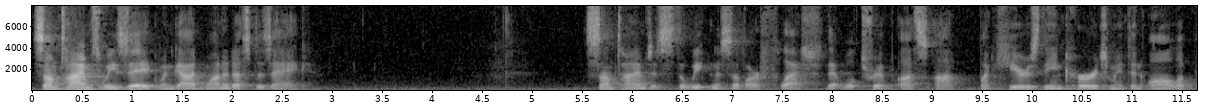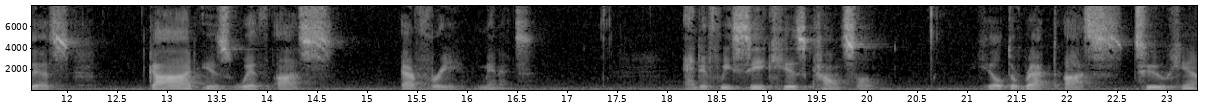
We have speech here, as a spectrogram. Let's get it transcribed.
Sometimes we zig when God wanted us to zag. Sometimes it's the weakness of our flesh that will trip us up. But here's the encouragement in all of this God is with us every minute. And if we seek his counsel, he'll direct us to him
